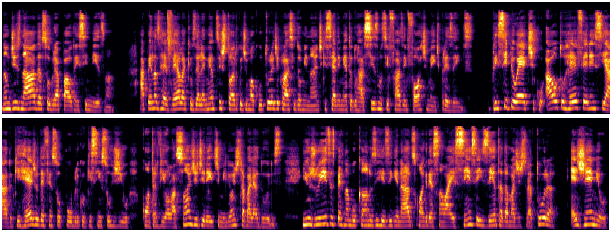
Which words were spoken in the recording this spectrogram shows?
não diz nada sobre a pauta em si mesma. Apenas revela que os elementos históricos de uma cultura de classe dominante que se alimenta do racismo se fazem fortemente presentes. O princípio ético autorreferenciado que rege o defensor público que se insurgiu contra violações de direitos de milhões de trabalhadores e os juízes pernambucanos e resignados com agressão à essência isenta da magistratura é gêmeo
